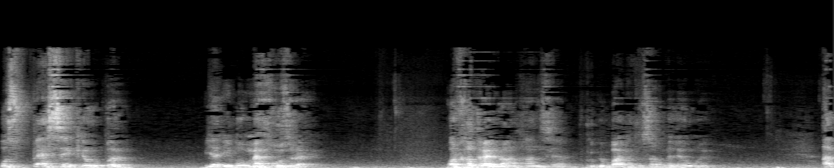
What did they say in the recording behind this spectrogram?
اس پیسے کے اوپر یعنی وہ محفوظ رہے۔ اور خطرہ عمران خان سے، کیونکہ باقی تو سب ملے ہوئے۔ اب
